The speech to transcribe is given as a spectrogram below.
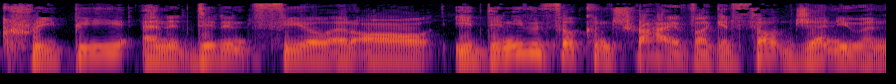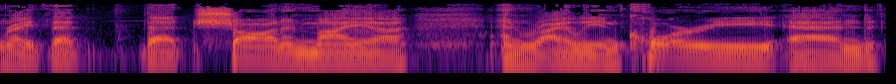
creepy and it didn't feel at all it didn't even feel contrived like it felt genuine right that that sean and maya and riley and corey and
